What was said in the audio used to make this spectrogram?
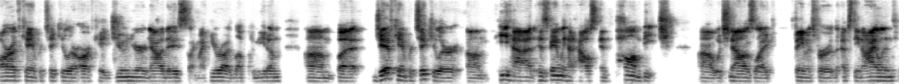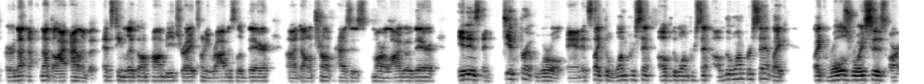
RFK in particular, RFK Jr. Nowadays, like my hero. I'd love to meet him. Um, but JFK in particular, um, he had his family had a house in Palm Beach, uh, which now is like famous for the Epstein Island, or not, not, not the island, but Epstein lived on Palm Beach, right? Tony Robbins lived there. Uh, Donald Trump has his Mar-a-Lago there. It is a different world, and it's like the one percent of the one percent of the one percent. Like like Rolls Royces are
